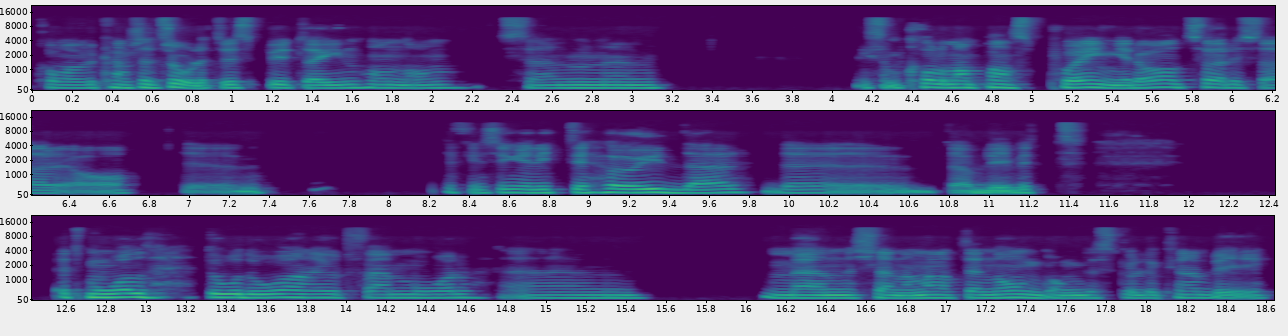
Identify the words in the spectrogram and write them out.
kommer väl kanske troligtvis byta in honom. Sen eh, liksom kollar man på hans poängrad så är det så här, ja, det, det finns ingen riktig höjd där. Det, det, har blivit ett mål då och då. Han har gjort fem mål. Eh, men känner man att det är någon gång det skulle kunna bli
